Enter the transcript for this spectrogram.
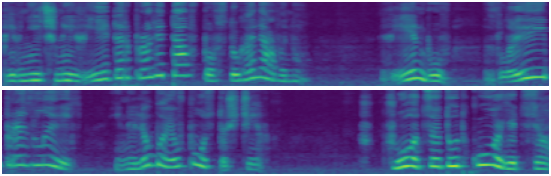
Північний вітер пролітав повсту галявину. Він був злий призлий і не любив пустощів. Що це тут коїться?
